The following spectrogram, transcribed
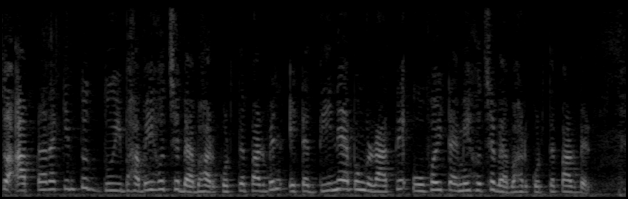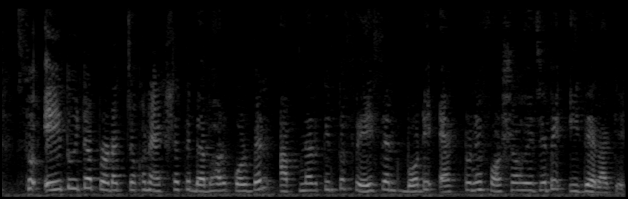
সো আপনারা কিন্তু দুইভাবেই হচ্ছে ব্যবহার করতে পারবেন। এটা দিনে এবং রাতে উভয় টাইমে হচ্ছে ব্যবহার করতে পারবেন। সো এই দুইটা প্রোডাক্ট যখন একসাথে ব্যবহার করবেন, আপনার কিন্তু ফেস অ্যান্ড বডি এক ফসা হয়ে যাবে ঈদের আগে।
